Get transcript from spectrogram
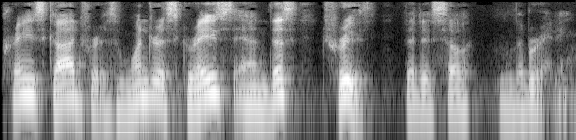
Praise God for his wondrous grace and this truth that is so liberating.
